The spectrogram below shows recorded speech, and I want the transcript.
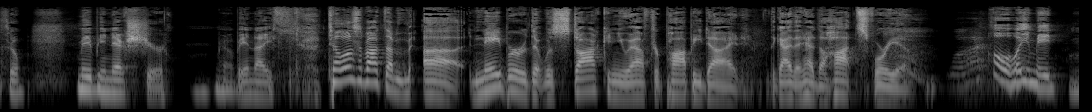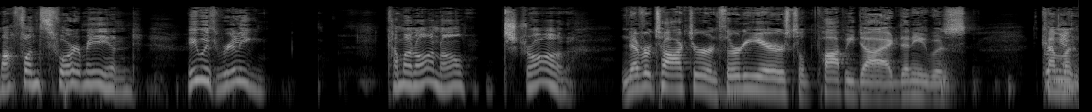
So maybe next year I'll be nice. tell us about the uh, neighbor that was stalking you after Poppy died. The guy that had the hots for you. What? Oh, he made muffins for me and he was really coming on all strong. Never talked to her in 30 years till Poppy died. Then he was Bringing, coming.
